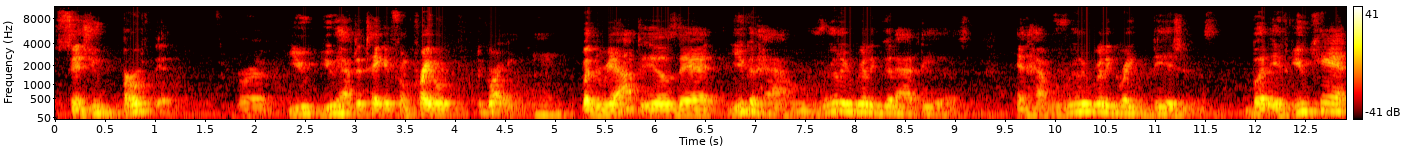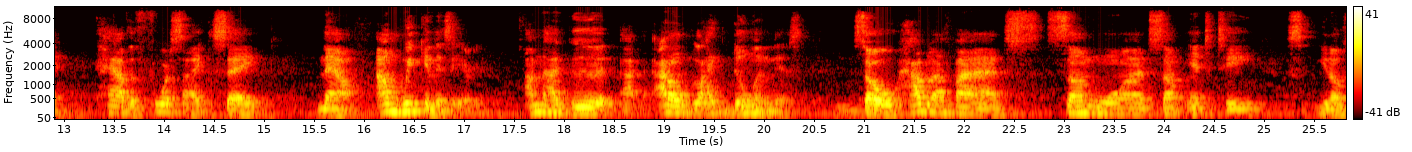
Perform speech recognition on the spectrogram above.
since you birthed it, Right. you you have to take it from cradle to grave. Mm-hmm. But the reality is that you could have really, really good ideas and have really, really great visions. But if you can't have the foresight to say, now I'm weak in this area. I'm not good. I, I don't like doing this. So how do I find someone, some entity, you know,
